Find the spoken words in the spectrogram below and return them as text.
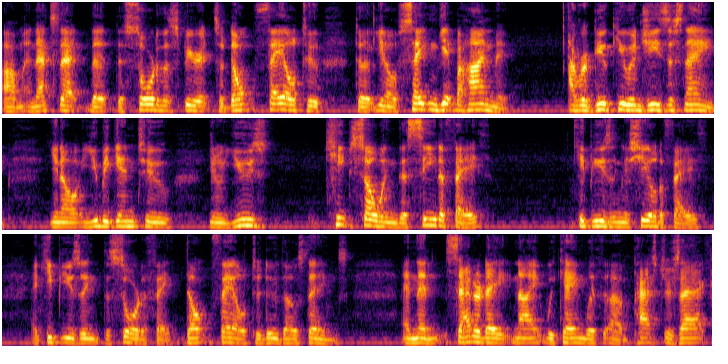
Um, and that's that, the, the sword of the spirit. So don't fail to, to, you know, Satan get behind me. I rebuke you in Jesus' name. You know, you begin to, you know, use, keep sowing the seed of faith, keep using the shield of faith, and keep using the sword of faith. Don't fail to do those things. And then Saturday night, we came with uh, Pastor Zach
